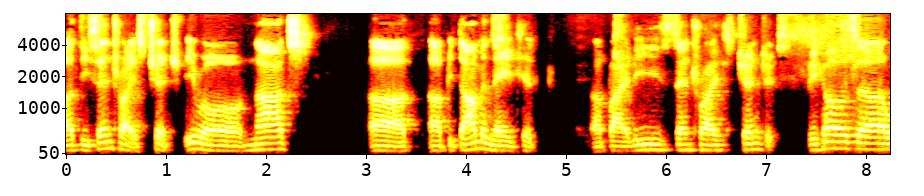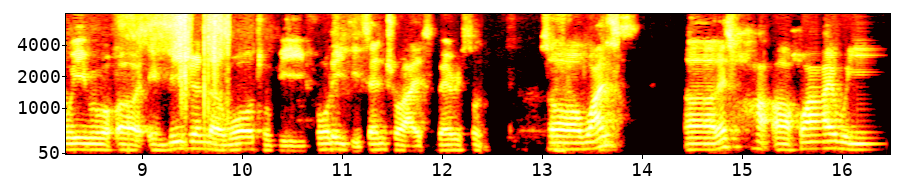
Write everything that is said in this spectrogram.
uh, decentralized exchange. It will not uh, uh, be dominated uh, by these centralized changes because uh, we will uh, envision the world to be fully decentralized very soon. So once that's why we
